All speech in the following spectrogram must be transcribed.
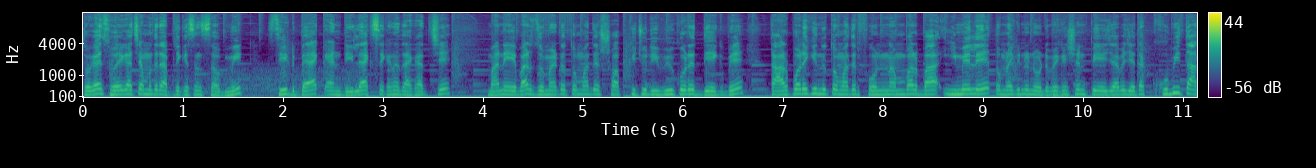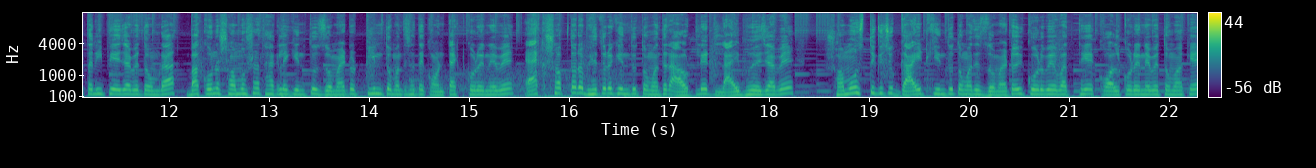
তো গাইস হয়ে গেছে আমাদের application submit sit back and relax এখানে দেখাচ্ছে। মানে এবার জোম্যাটো তোমাদের সব কিছু রিভিউ করে দেখবে। তারপরে কিন্তু তোমাদের ফোন নাম্বার বা ইমেলে তোমরা কিন্তু নোটিফিকেশন পেয়ে যাবে, যেটা খুবই তাড়াতাড়ি পেয়ে যাবে তোমরা। বা কোনো সমস্যা থাকলে কিন্তু জোম্যাটো টিম তোমাদের সাথে কন্ট্যাক্ট করে নেবে। এক সপ্তাহের ভেতরে কিন্তু তোমাদের আউটলেট লাইভ হয়ে যাবে। সমস্ত কিছু গাইড কিন্তু তোমাদের জোম্যাটোই করবে এবার থেকে কল করে নেবে তোমাকে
